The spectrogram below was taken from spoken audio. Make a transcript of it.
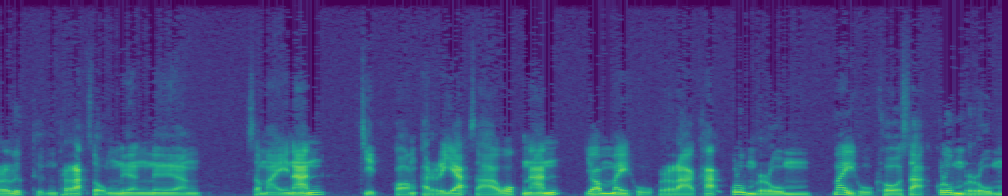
ระลึกถึงพระสงฆ์เนืองเนือง สมัยนั้น จิตของอริยสาวกนั้น ย่อมไม่ถูกราคะกลุ่มรุม ไม่ถูกโทสะกลุ่มรุม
